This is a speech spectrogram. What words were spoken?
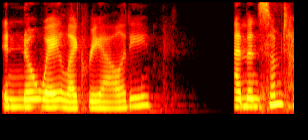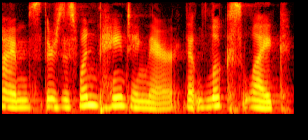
in no way like reality. And then sometimes there's this one painting there that looks like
